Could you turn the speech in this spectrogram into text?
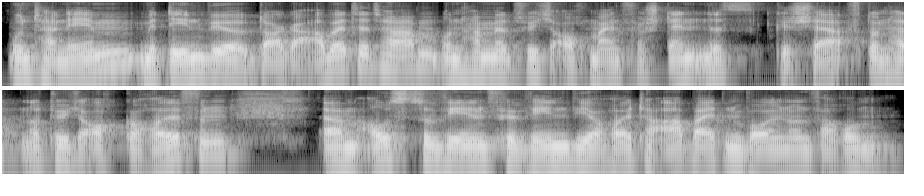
Unternehmen, mit denen wir da gearbeitet haben und haben natürlich auch mein Verständnis geschärft und hat natürlich auch geholfen, ähm, auszuwählen, für wen wir heute arbeiten wollen und warum.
